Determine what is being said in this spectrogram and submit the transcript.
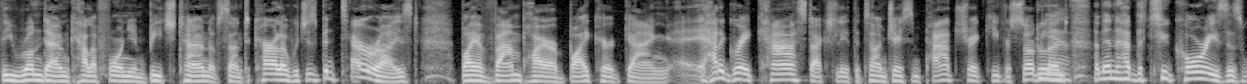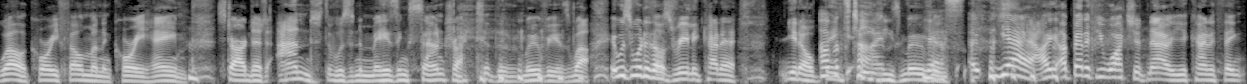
the rundown Californian beach town of Santa Carla, which has been terrorized by a vampire biker gang. It had a great cast, actually, at the time Jason Patric, Kiefer Sutherland, Yes. and then it had the two Corys as well Corey Feldman and Corey Haim starred in it. And there was an amazing soundtrack to the movie as well. It was one of those really kind of, you know, big time. 80s movies. Yes. Uh, yeah, I, I bet if you watch it now, you kind of think,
